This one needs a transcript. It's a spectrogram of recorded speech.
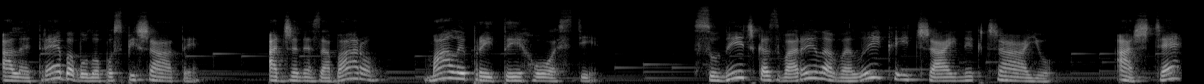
Але треба було поспішати, адже незабаром мали прийти гості. Суничка зварила великий чайник чаю, а ще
